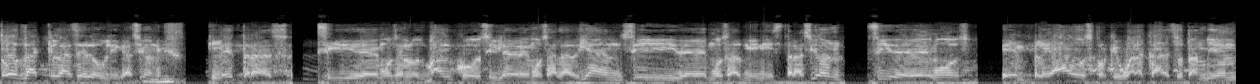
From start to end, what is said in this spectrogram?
Toda clase de obligaciones letras, si debemos en los bancos, si le debemos a la DIAN, si debemos a administración, si debemos empleados, porque igual acá esto también,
